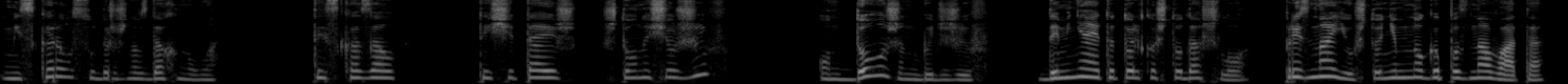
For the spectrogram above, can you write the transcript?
Мисс Кэрол судорожно вздохнула. Ты сказал, ты считаешь, что он еще жив? Он должен быть жив. До меня это только что дошло. Признаю, что немного поздновато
